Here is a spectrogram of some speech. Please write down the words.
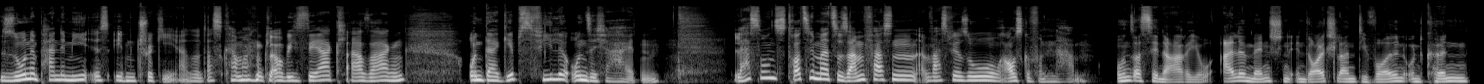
so eine Pandemie ist eben tricky. Also das kann man, glaube ich, sehr klar sagen. Und da gibt es viele Unsicherheiten. Lass uns trotzdem mal zusammenfassen, was wir so rausgefunden haben. Unser Szenario, alle Menschen in Deutschland, die wollen und können,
